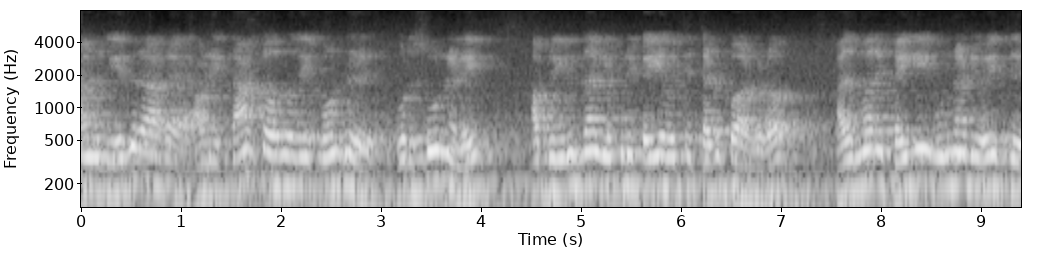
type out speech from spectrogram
அவனுக்கு எதிராக அவனை தாக்க வருவதை போன்று ஒரு சூழ்நிலை. அப்படி இருந்தால் எப்படி கையை வச்சு தடுப்பார்களோ? அது மாதிரி கையை முன்னாடி வைத்து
